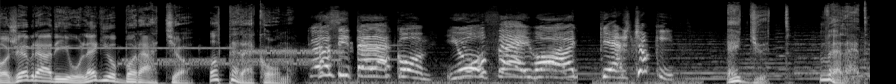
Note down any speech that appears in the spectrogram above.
A Zsebrádió legjobb barátja a Telekom. Közi Telekom! Jó fej vagy! Kérd csak itt! Együtt, veled.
